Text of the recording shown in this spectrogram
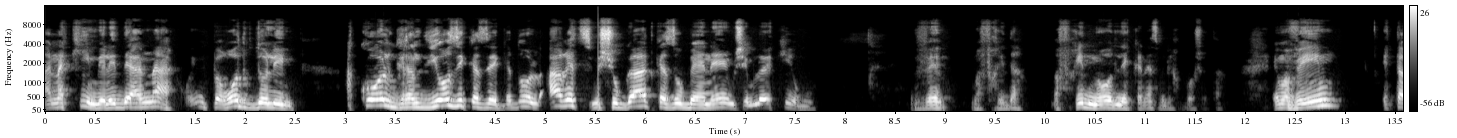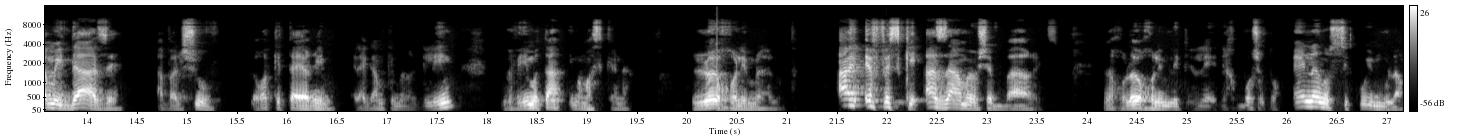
ענקים, ילידי ענק, רואים פירות גדולים, הכל גרנדיוזי כזה, גדול, ארץ משוגעת כזו בעיניהם שהם לא הכירו. ומפחידה, מפחיד מאוד להיכנס ולכבוש אותה. הם מביאים את המידע הזה, אבל שוב, לא רק כתיירים, אלא גם כמרגלים, מביאים אותה עם המסקנה. לא יכולים לעלות. אפס כי עז העם היושב בארץ. אנחנו לא יכולים לכבוש אותו, אין לנו סיכוי מולם.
